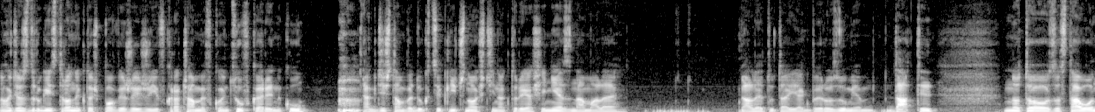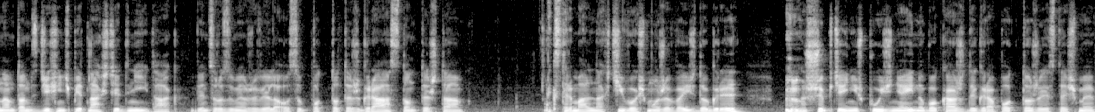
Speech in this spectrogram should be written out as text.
No chociaż z drugiej strony ktoś powie, że jeżeli wkraczamy w końcówkę rynku, a gdzieś tam według cykliczności, na której ja się nie znam, ale, ale tutaj jakby rozumiem daty, no to zostało nam tam z 10-15 dni, tak? Więc rozumiem, że wiele osób pod to też gra, stąd też ta ekstremalna chciwość może wejść do gry szybciej niż później, no bo każdy gra pod to, że jesteśmy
